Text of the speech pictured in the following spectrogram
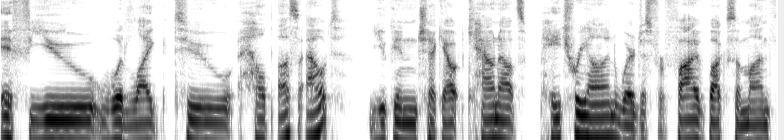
If you would like to help us out, you can check out Countout's Patreon, where just for five bucks a month,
